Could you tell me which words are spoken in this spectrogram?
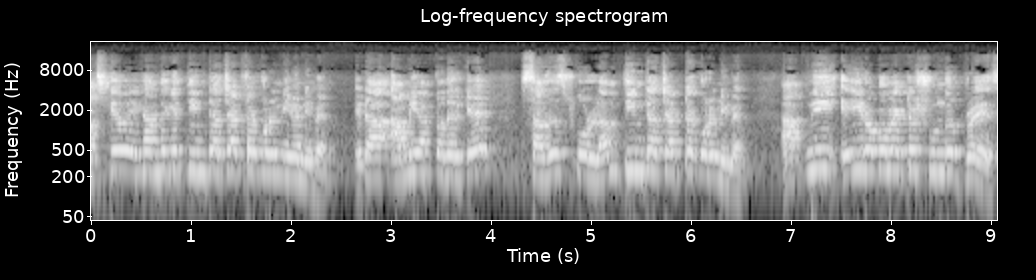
আজকেও এখান থেকে তিনটা চারটা করে নিয়ে নেবেন। এটা আমি আপনাদেরকে সাজেস্ট করলাম, তিনটা চারটা করে নেবেন। আপনি এই রকম একটা সুন্দর ড্রেস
